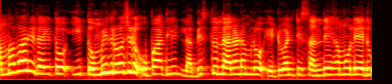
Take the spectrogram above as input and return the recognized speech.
అమ్మవారి దయతో ఈ తొమ్మిది రోజుల ఉపాధి లభిస్తుంది అనడంలో ఎటువంటి సందేహము లేదు.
